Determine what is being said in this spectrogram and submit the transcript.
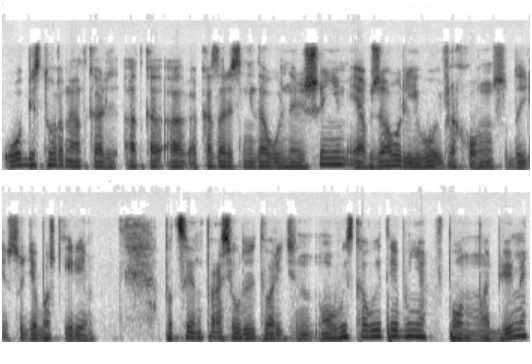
Обе стороны оказались недовольны решением и обжаловали его в Верховном суде, суде Башкирии. Пациент просил удовлетворить исковые требования в полном объеме,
